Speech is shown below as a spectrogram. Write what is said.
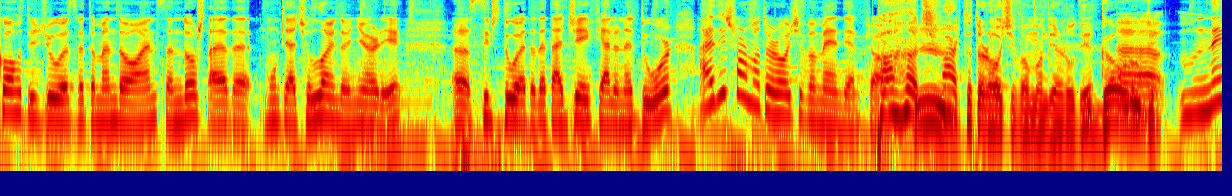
kohë dëgjuesve të mendohen se ndoshta edhe mund t'ia qëllojë ndonjëri, uh, siç duhet edhe ta gjejë fjalën e duhur. A e di çfarë më tërhoqi vëmendjen Flor? Pa, çfarë të tërhoqi vëmendjen Rudi? Go Rudi. Uh, Ne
